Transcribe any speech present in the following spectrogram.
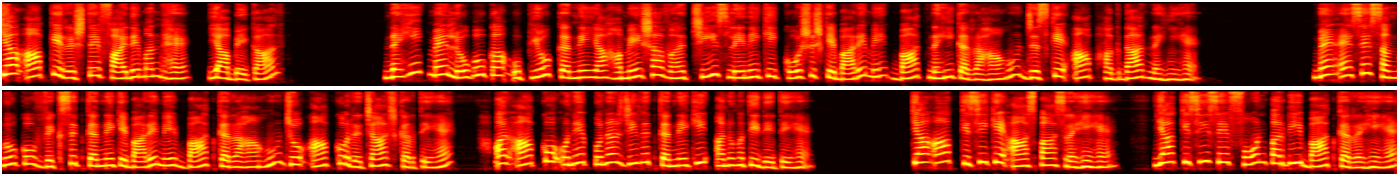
क्या आपके रिश्ते फ़ायदेमंद हैं या बेकार? नहीं, मैं लोगों का उपयोग करने या हमेशा वह चीज़ लेने की कोशिश के बारे में बात नहीं कर रहा हूँ जिसके आप हकदार नहीं हैं। मैं ऐसे संघों को विकसित करने के बारे में बात कर रहा हूँ जो आपको रिचार्ज करते हैं और आपको उन्हें पुनर्जीवित करने की अनुमति देते हैं। क्या आप किसी के आसपास रहे हैं या किसी से फ़ोन पर भी बात कर रहे हैं?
